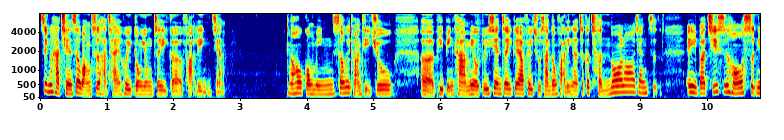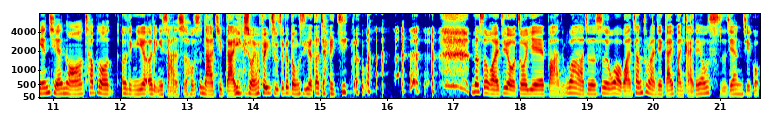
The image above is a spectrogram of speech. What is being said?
是因为他牵涉王室，他才会动用这一个法令这样。然后公民社会团体就呃批评他没有兑现这一个要废除山东法令的这个承诺咯，这样子。诶，把其实哦，十年前哦，差不多二零一二、二零一三的时候是拿去答应说要废除这个东西的，大家还记得吗？那时候我还记得我做夜班，哇，真的是哇，晚上突然间改版改的要死这样，结果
